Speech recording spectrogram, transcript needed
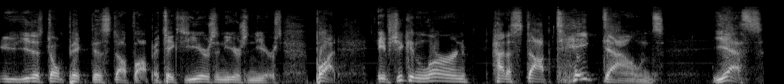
you just don't pick this stuff up. It takes years and years and years. But if she can learn how to stop takedowns, yes,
